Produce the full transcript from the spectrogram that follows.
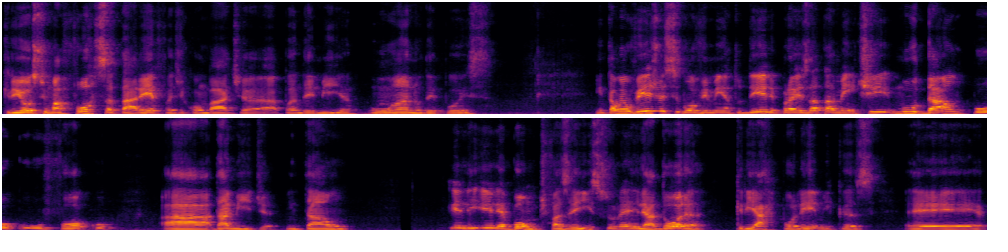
Criou-se uma força-tarefa de combate à pandemia um ano depois. Então eu vejo esse movimento dele para exatamente mudar um pouco o foco a, da mídia. Então ele, ele é bom de fazer isso, né? Ele adora criar polêmicas, é,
